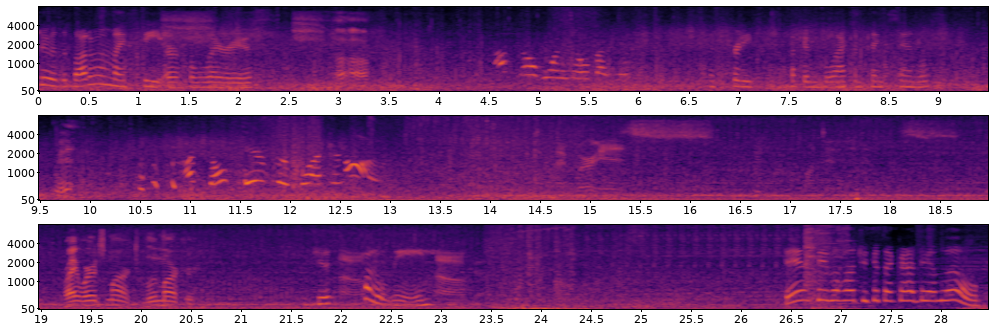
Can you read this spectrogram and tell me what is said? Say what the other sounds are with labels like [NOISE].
Dude, the bottom of my feet are hilarious. Uh-oh. I don't want to know about this. It's pretty fucking black and pink sandals. I don't care if they're black or not. Alright, where is... Wanted. Right where it's marked, blue marker. Just Oh. follow me. Oh, Damn, people, how'd you get that goddamn low?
